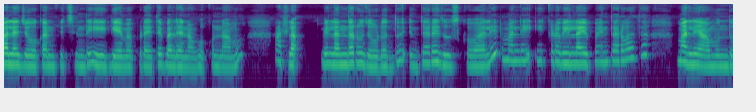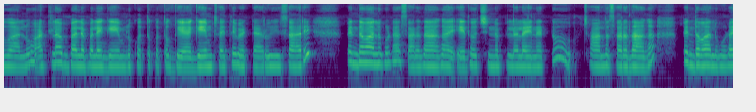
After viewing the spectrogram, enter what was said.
భలే జోక్ అనిపించింది ఈ గేమ్ ఎప్పుడైతే భలే నవ్వుకున్నాము. అట్లా వీళ్ళందరూ చూడొద్దు ఇద్దరే చూసుకోవాలి మళ్ళీ ఇక్కడ వీళ్ళు అయిపోయిన తర్వాత మళ్ళీ ఆ ముందు వాళ్ళు అట్లా భలే భలే గేమ్లు కొత్త కొత్త గే గేమ్స్ అయితే పెట్టారు. ఈసారి పెద్దవాళ్ళు కూడా సరదాగా ఏదో చిన్న పిల్లలైనట్టు చాలా సరదాగా పెద్దవాళ్ళు కూడా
